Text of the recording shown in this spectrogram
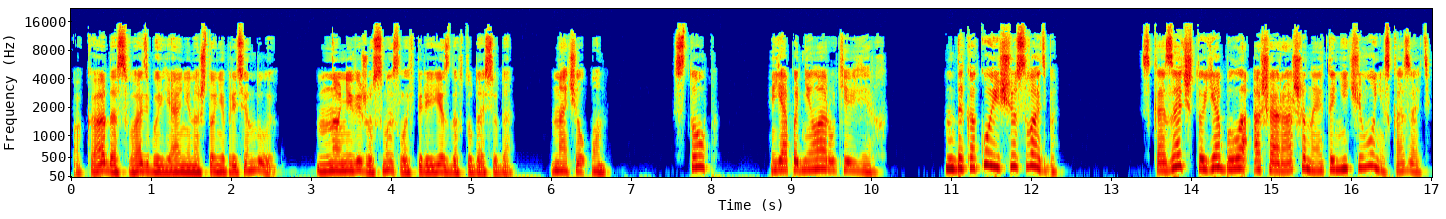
Пока до свадьбы я ни на что не претендую, но не вижу смысла в переездах туда-сюда», — начал он. «Стоп!» Я подняла руки вверх. «Да какой еще свадьбы?» Сказать, что я была ошарашена, это ничего не сказать.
